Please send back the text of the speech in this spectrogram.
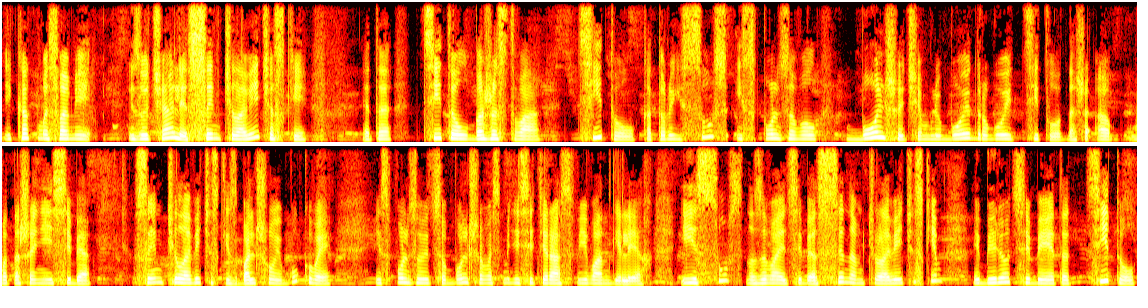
И как мы с вами изучали, Сын Человеческий — это титул Божества, титул, который Иисус использовал больше, чем любой другой титул в отношении себя. Сын человеческий с большой буквы используется больше 80 раз в Евангелиях. Иисус называет себя Сыном Человеческим и берет себе этот титул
